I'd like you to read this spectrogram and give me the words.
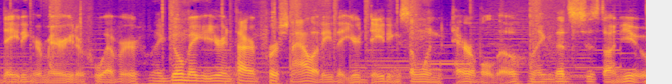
dating or married or whoever? Like, don't make it your entire personality that you're dating someone terrible, though. Like, that's just on you.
